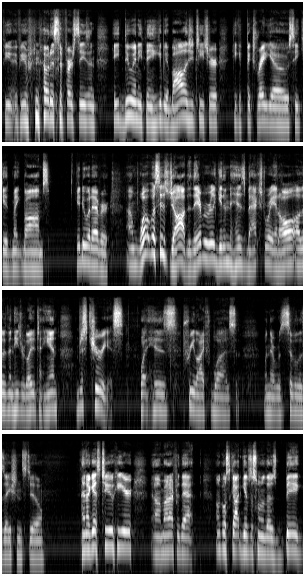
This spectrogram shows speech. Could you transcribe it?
If you if you notice the first season, he'd do anything. He could be a biology teacher. He could fix radios. He could make bombs. He could do whatever. Um, what was his job? Did they ever really get into his backstory at all, other than he's related to Anne? I'm just curious what his pre life was when there was civilization still. And I guess too here, um, right after that, Uncle Scott gives us one of those big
